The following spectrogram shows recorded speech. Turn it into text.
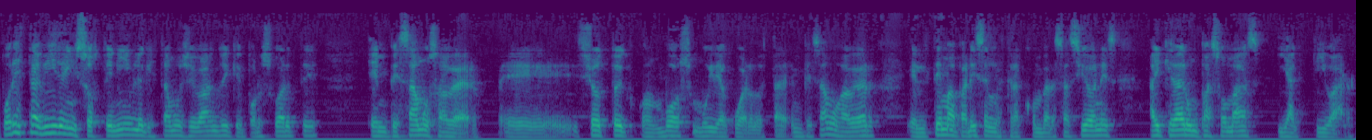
por esta vida insostenible que estamos llevando y que por suerte empezamos a ver. Eh, yo estoy con vos muy de acuerdo, empezamos a ver, el tema aparece en nuestras conversaciones, hay que dar un paso más y activar,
